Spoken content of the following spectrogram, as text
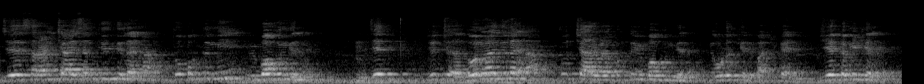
जे सरांनी चाळीस आणि तीस दिलाय ना तो फक्त मी विभागून दिलाय. म्हणजे जे च- दोन वेळा दिलाय ना तो चार वेळा फक्त विभागून दिलाय. एवढंच केलं बाकी काही नाही. जे कमी केलंय.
